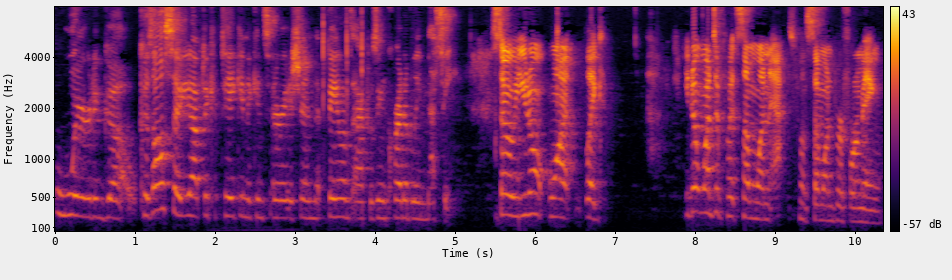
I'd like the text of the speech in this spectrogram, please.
where to go. Because also you have to take into consideration that Phelan's act was incredibly messy. So you don't want like you don't want to put someone at- someone performing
